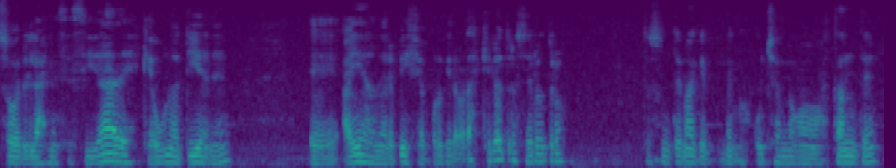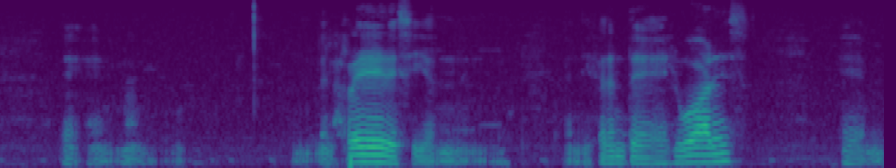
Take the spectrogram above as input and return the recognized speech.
sobre las necesidades que uno tiene, ahí es donde le porque la verdad es que el otro es el otro esto es un tema que vengo escuchando como bastante eh, en, las redes y en, diferentes lugares. Em,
